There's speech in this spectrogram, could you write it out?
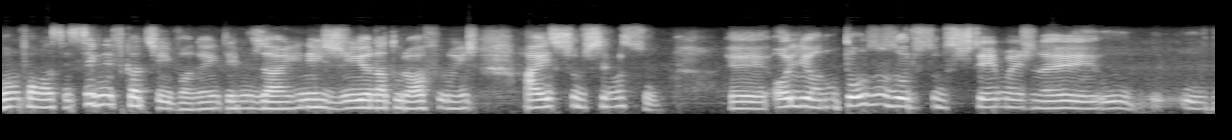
vamos falar assim, significativa, né, em termos da energia natural afluente a esse subsistema sul é, olhando todos os outros subsistemas, né, o, o,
